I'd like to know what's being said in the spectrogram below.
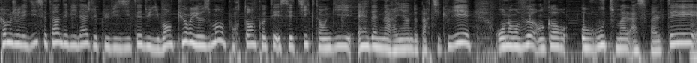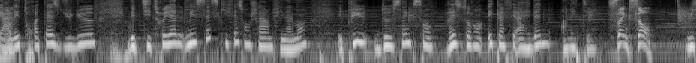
comme je l'ai dit, c'est un des villages les plus visités du Liban. Curieusement, pourtant, côté esthétique, Tanguy, Eden n'a rien de particulier. On en veut encore aux routes mal asphaltées et à Mhm. l'étroitesse du lieu, des petites ruelles. Mais c'est ce qui fait son charme finalement. Et plus de 500 restaurants et cafés à Eden en été. 500 Oui.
